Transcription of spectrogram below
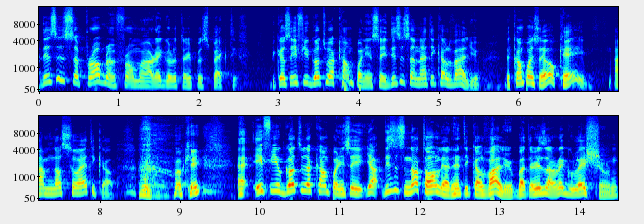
this is a problem from a regulatory perspective. Because if you go to a company and say, this is an ethical value, the company say, okay, I'm not so ethical. okay? Uh, if you go to the company and say, yeah, this is not only an ethical value, but there is a regulation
